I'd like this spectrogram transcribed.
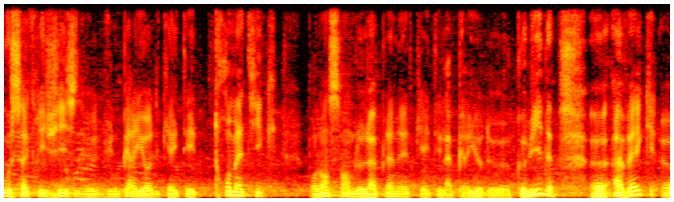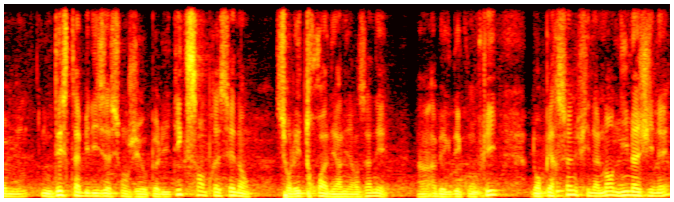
au sacrifice d'une période qui a été traumatique pour l'ensemble de la planète qui a été la période Covid, euh, avec euh, une déstabilisation géopolitique sans précédent sur les trois dernières années, hein, avec des conflits dont personne finalement n'imaginait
